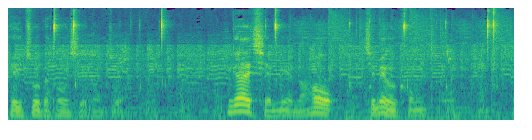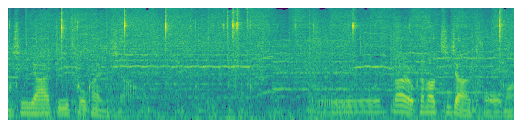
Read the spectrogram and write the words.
可以做个偷袭的动作。应该在前面，然后前面有个空投，我先压低偷看一下哦。哦，大家有看到机甲的头吗？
